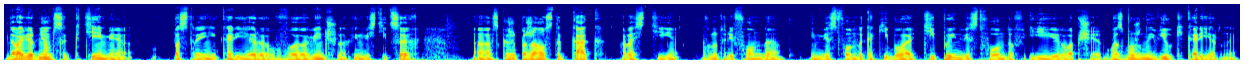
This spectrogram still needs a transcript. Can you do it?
Давай вернемся к теме построения карьеры в венчурных инвестициях. А, скажи, пожалуйста, как расти внутри фонда, инвестфонда, какие бывают типы инвестфондов и вообще возможные вилки карьерные.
